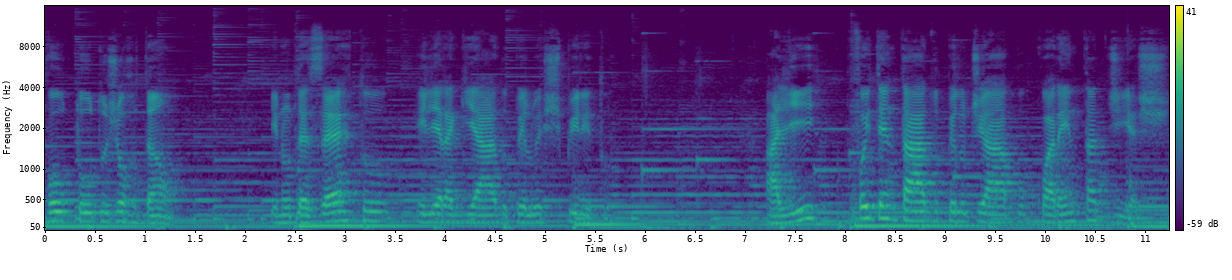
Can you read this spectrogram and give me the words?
voltou do Jordão, e no deserto ele era guiado pelo Espírito. Ali foi tentado pelo diabo quarenta dias.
